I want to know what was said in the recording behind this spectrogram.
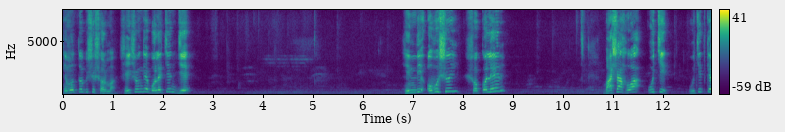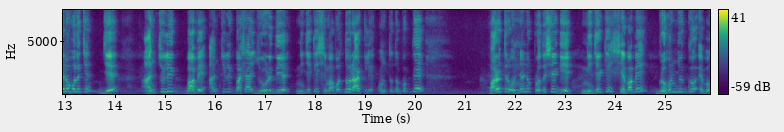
হেমন্ত বিশ্ব শর্মা। সেই সঙ্গে বলেছেন যে হিন্দি অবশ্যই সকলের ভাষা হওয়া উচিত। উচিত কেন বলেছেন? যে আঞ্চলিকভাবে, আঞ্চলিক ভাষায় জোর দিয়ে নিজেকে সীমাবদ্ধ রাখলে অন্ততপক্ষে ভারতের অন্যান্য প্রদেশে গিয়ে নিজেকে সেভাবে গ্রহণযোগ্য এবং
